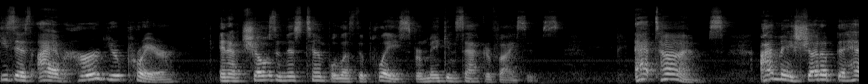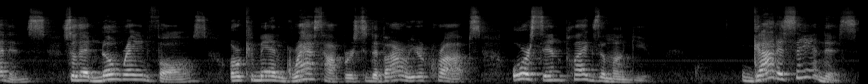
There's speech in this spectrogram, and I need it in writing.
He says, I have heard your prayer and have chosen this temple as the place for making sacrifices. At times, I may shut up the heavens so that no rain falls, or command grasshoppers to devour your crops, or send plagues among you. God is saying this.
